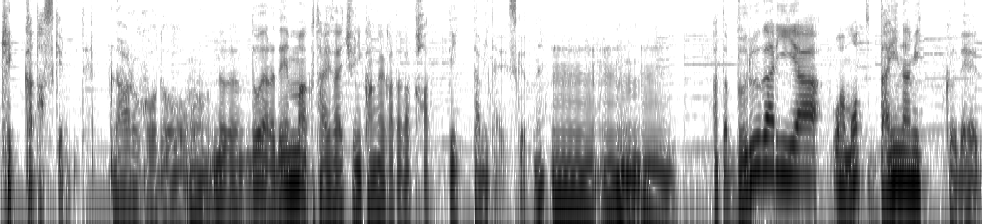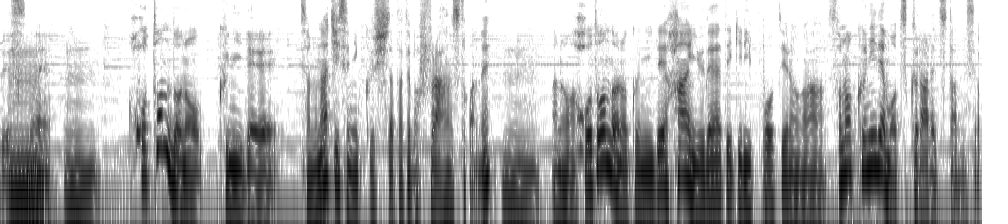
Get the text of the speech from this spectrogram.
結果助けるみたいな。るほど。な、うん。だからどうやらデンマーク滞在中に考え方が変わっていったみたいですけどね。うんうんあとブルガリアはもっとダイナミックでですね、うん。ほとんどの国でそのナチスに屈した例えばフランスとかね。うん。あのほとんどの国で反ユダヤ的立法っていうのがその国でも作られてたんですよ。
